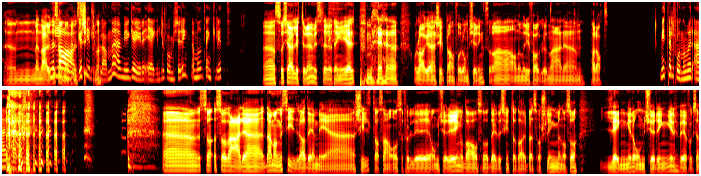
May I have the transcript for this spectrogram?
Um, men det er jo Men de å lage skiltplanene er mye gøyere egentlig for omkjøring. Da må du tenke litt. Uh, så kjære lyttere, hvis dere trenger hjelp med å lage skiltplan for omkjøring, så er Anne Marie Faglund er um, parat. Mitt telefonnummer er her. Eh, så så det, er, eh, det er mange sider av det med skilt, altså, og selvfølgelig omkjøring, og da også delvis knytta til arbeidsvarsling, men også lengre omkjøringer ved f.eks.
